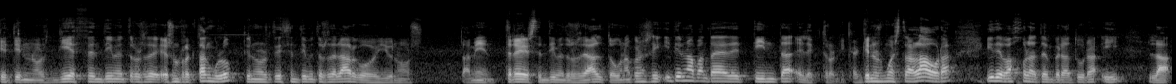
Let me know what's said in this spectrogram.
que tiene unos 10 centímetros de... es un rectángulo, tiene unos 10 centímetros de largo y unos también 3 centímetros de alto, una cosa así, y tiene una pantalla de tinta electrónica que nos muestra la hora y debajo la temperatura y la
